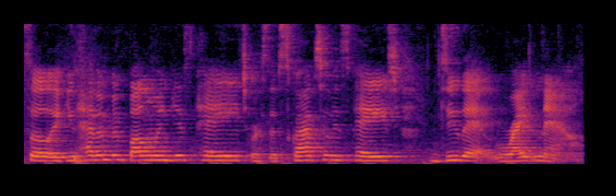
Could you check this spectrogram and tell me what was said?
So if you haven't been following his page or subscribe to his page do that right now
